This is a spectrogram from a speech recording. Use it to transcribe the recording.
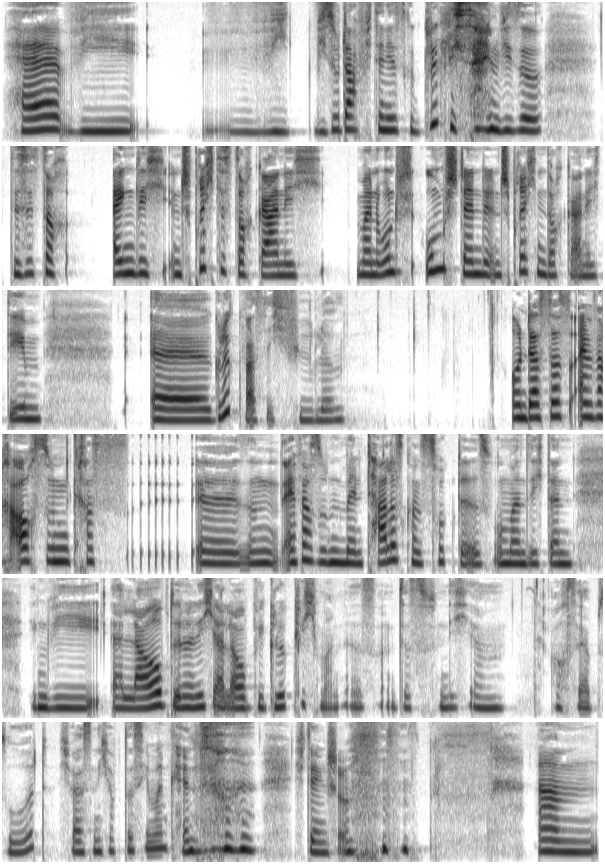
hä, wie, wie, wieso darf ich denn jetzt glücklich sein? Wieso, das ist doch, eigentlich entspricht es doch gar nicht, meine Umstände entsprechen doch gar nicht dem äh, Glück, was ich fühle. Und dass das einfach auch so ein krass, äh, so ein, einfach so ein mentales Konstrukt ist, wo man sich dann irgendwie erlaubt oder nicht erlaubt, wie glücklich man ist. Und das finde ich ähm, auch sehr absurd. Ich weiß nicht, ob das jemand kennt. ich denke schon. ähm,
